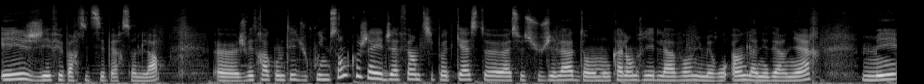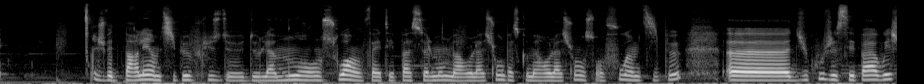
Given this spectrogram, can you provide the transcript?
Et j'ai fait partie de ces personnes-là. Euh, je vais te raconter du coup, il me semble que j'avais déjà fait un petit podcast euh, à ce sujet-là dans mon calendrier de l'Avent numéro 1 de l'année dernière, mais je vais te parler un petit peu plus de, l'amour en soi en fait et pas seulement de ma relation parce que ma relation on s'en fout un petit peu. Euh, du coup je sais pas, oui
